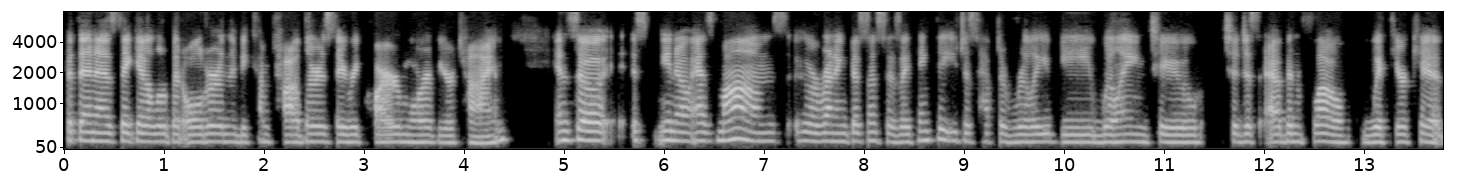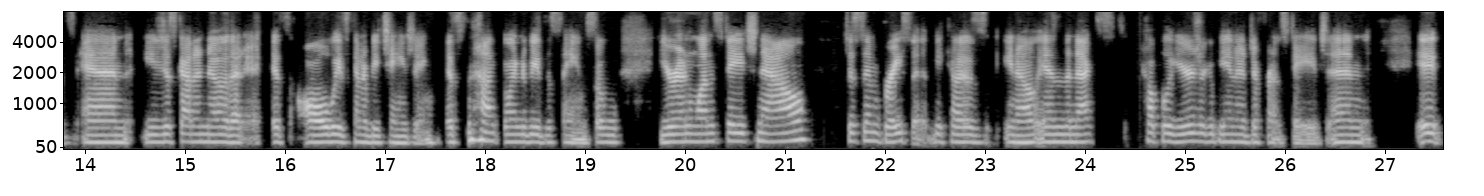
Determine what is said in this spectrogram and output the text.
but then as they get a little bit older and they become toddlers, they require more of your time. And so, you know, as moms who are running businesses, I think that you just have to really be willing to to just ebb and flow with your kids. And you just got to know that it's always going to be changing. It's not going to be the same. So you're in one stage now just embrace it because you know in the next couple years you're going to be in a different stage. And it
